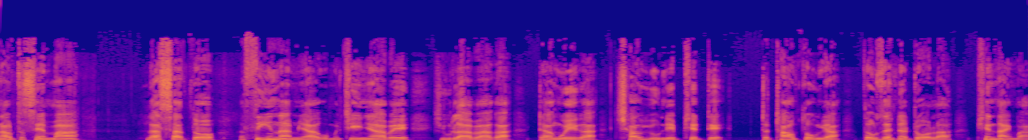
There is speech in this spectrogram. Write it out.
နောက်တစ်ဆင့်မှာလက်ဆက်သောအသီးနှံများကိုမချေညာဘဲယူလာပါကဓာငွေက6ယူနစ်ဖြစ်တဲ့1332ဒေါ်လာဖြစ်နိုင်ပါ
